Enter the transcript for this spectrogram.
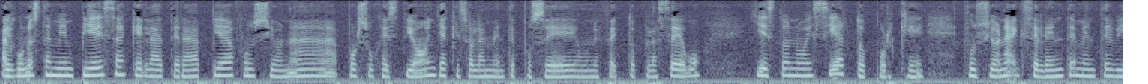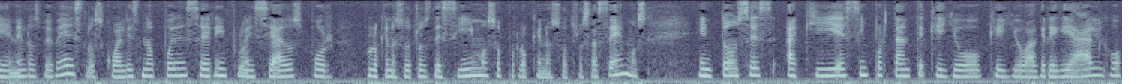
Algunos también piensan que la terapia funciona por su gestión, ya que solamente posee un efecto placebo y esto no es cierto porque funciona excelentemente bien en los bebés, los cuales no pueden ser influenciados por, lo que nosotros decimos o por lo que nosotros hacemos. Entonces aquí es importante que yo que yo agregue algo.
